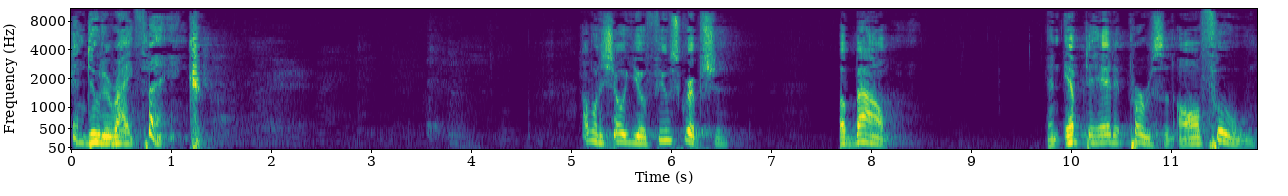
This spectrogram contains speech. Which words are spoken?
and do the right thing. I want to show you a few scripture about an empty headed person or fool.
